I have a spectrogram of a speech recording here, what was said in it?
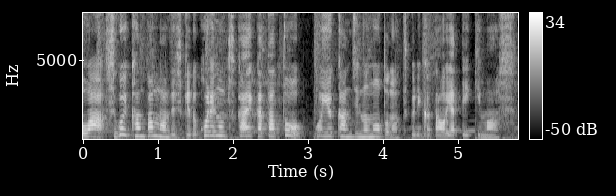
はすごい簡単なんですけど、これの使い方と、こういう感じのノートの作り方をやっていきます。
